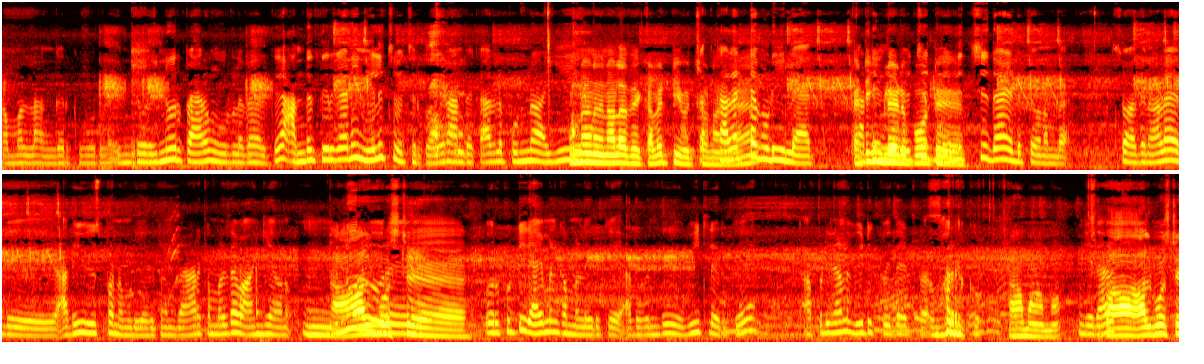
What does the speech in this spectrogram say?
கம்மல்லாம் அங்கே இருக்கு ஊரில். இந்த ஒரு இன்னொரு பேரும் ஊரில் தான் இருக்குது அந்த திருகாணி நெளிச்சு வச்சுருக்கோம். ஏன்னா அந்த காதில் புண்ணாகி முன்னானதுனால அதை கலட்டி வச்சோம் கலட்ட முடியல. Cutting blade போட்டு. நெளிச்சு தான் எடுத்தோம் நம்ம. ஸோ அதனால அது அதையும் யூஸ் பண்ண முடியாது. இப்போ நம்ம வேற கம்மல் தான் வாங்கி ஆகணும் ஆல்மோஸ்ட் ஒரு குட்டி டைமண்ட் கம்மல் இருக்கு. அது வந்து வீட்டில் இருக்கு. அப்படினாலும் வீட்டுக்கு போய் தான் எடுத்து வர மாதிரி இருக்கும். ஆமா ஆமா. ஆல்மோஸ்ட்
